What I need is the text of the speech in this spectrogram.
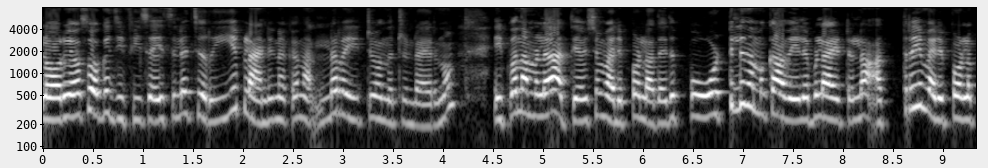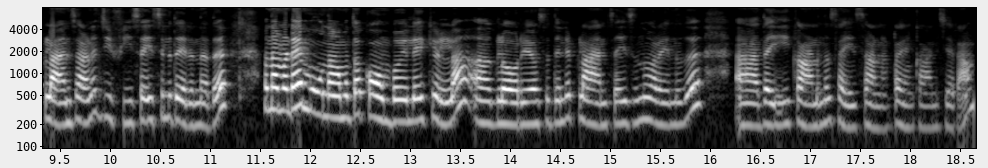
ഗ്ലോറിയോസോ ഒക്കെ ജിഫി സൈസിലെ ചെറിയ പ്ലാന്റിനൊക്കെ നല്ല റേറ്റ് വന്നിട്ടുണ്ടായിരുന്നു. ഇപ്പോൾ നമ്മൾ അത്യാവശ്യം വലിപ്പമുള്ള അതായത് പോട്ടിൽ നമുക്ക് അവൈലബിൾ ആയിട്ടുള്ള അത്രയും വലിപ്പമുള്ള പ്ലാന്റ്സ് ആണ് ജിഫി സൈസിൽ തരുന്നത്. അപ്പോൾ നമ്മുടെ മൂന്നാമത്തെ കോംബോയിലേക്കുള്ള ഗ്ലോറിയോസത്തിന്റെ പ്ലാന്റ് സൈസ് എന്ന് പറയുന്നത് അതായത് ഈ കാണുന്ന സൈസാണ് കേട്ടോ ഞാൻ കാണിച്ചു തരാം.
